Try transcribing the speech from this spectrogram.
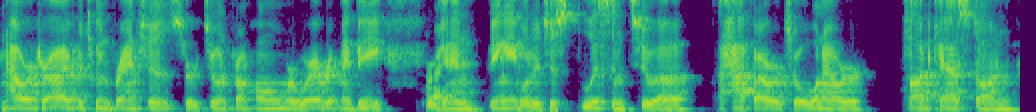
an hour drive between branches or to and from home or wherever it may be. Right. And being able to just listen to a, a half hour to a one hour podcast on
